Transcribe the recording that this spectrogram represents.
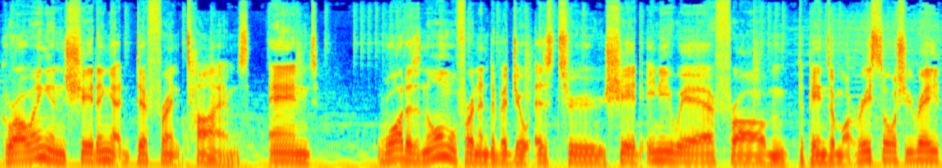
growing and shedding at different times. And what is normal for an individual is to shed anywhere from, depends on what resource you read,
